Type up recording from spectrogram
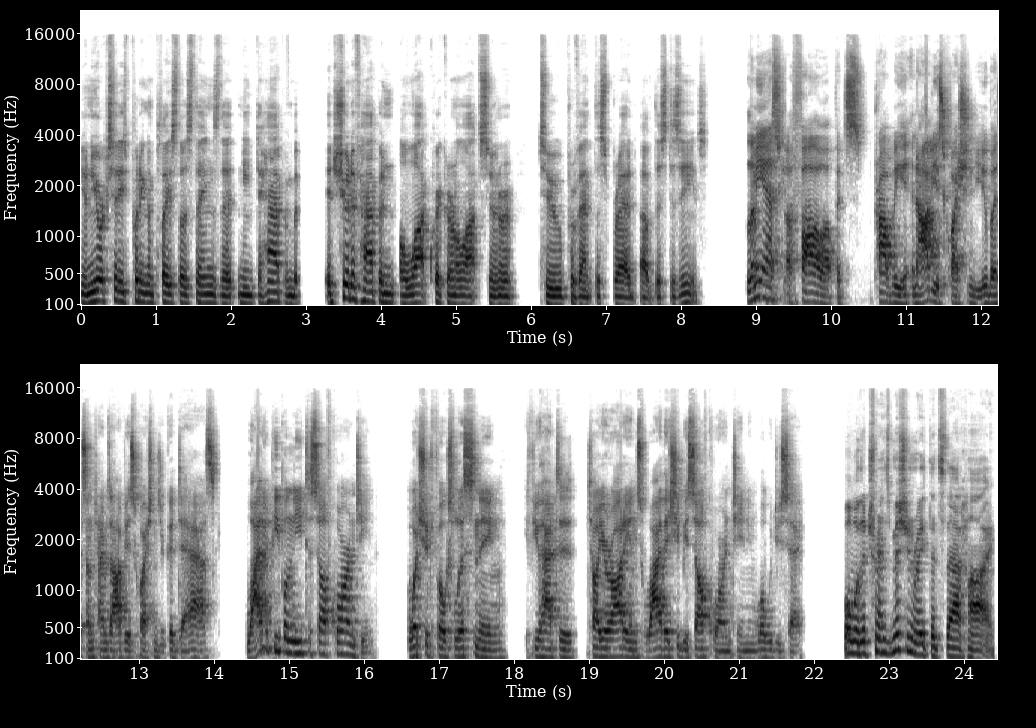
You know, New York City is putting in place those things that need to happen, but it should have happened a lot quicker and a lot sooner to prevent the spread of this disease. Let me ask a follow up. It's probably an obvious question to you, but sometimes obvious questions are good to ask. Why do people need to self quarantine? What should folks listening, if you had to tell your audience why they should be self quarantining, what would you say? Well, with a transmission rate that's that high,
